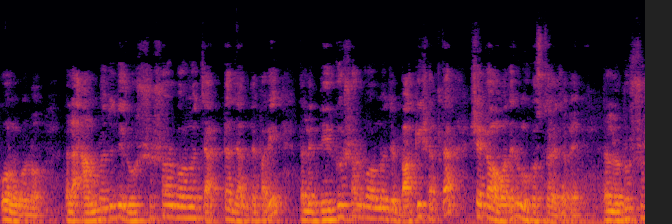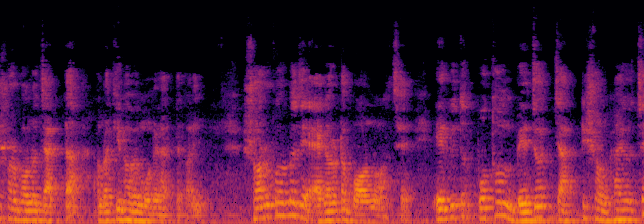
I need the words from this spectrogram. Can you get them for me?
কোনগুলো? তাহলে আমরা যদি রস্যস্বর বর্ণ চারটা জানতে পারি, তাহলে দীর্ঘস্বর বর্ণ যে বাকি সাতটা, সেটাও আমাদের মুখস্থ হয়ে যাবে। তাহলে রস্যস্বর বর্ণ চারটা আমরা কীভাবে মনে রাখতে পারি? স্বরবর্ণ যে এগারোটা বর্ণ আছে। এর ভিতর প্রথম বেজোর চারটি সংখ্যাই হচ্ছে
